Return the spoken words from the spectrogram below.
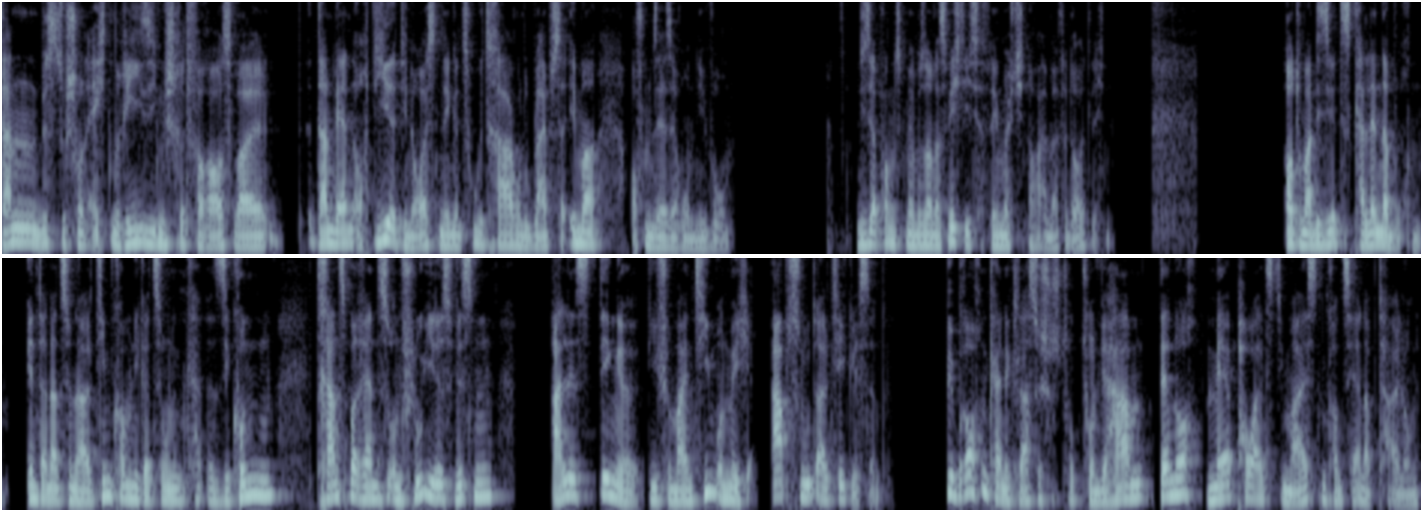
dann bist du schon echt einen riesigen Schritt voraus, weil dann werden auch dir die neuesten Dinge zugetragen und du bleibst da immer auf einem sehr, sehr hohen Niveau. Dieser Punkt ist mir besonders wichtig, deswegen möchte ich noch einmal verdeutlichen. Automatisiertes Kalenderbuchen, internationale Teamkommunikation in Sekunden, transparentes und fluides Wissen, alles Dinge, die für mein Team und mich absolut alltäglich sind. Wir brauchen keine klassischen Strukturen. Wir haben dennoch mehr Power als die meisten Konzernabteilungen.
